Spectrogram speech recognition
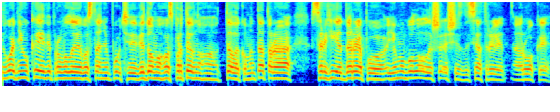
Сьогодні у Києві провели в останню путь відомого спортивного телекоментатора Сергія Дерепу. Йому було лише 63 роки.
